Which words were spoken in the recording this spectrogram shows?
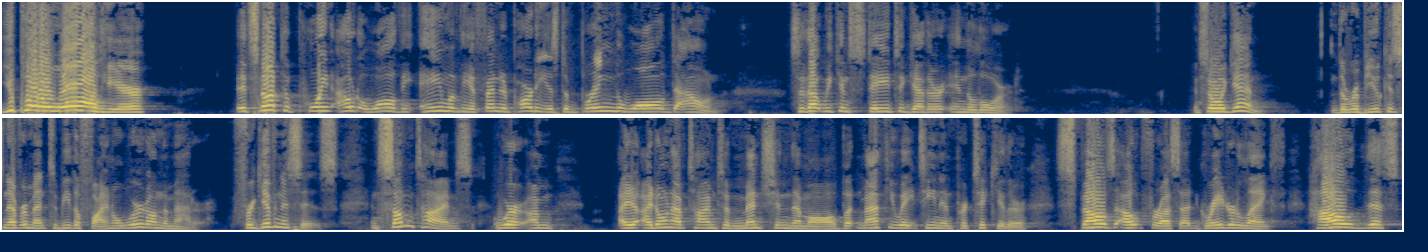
You put a wall here. It's not to point out a wall. The aim of the offended party is to bring the wall down so that we can stay together in the Lord. And so again, the rebuke is never meant to be the final word on the matter. Forgiveness is. And sometimes where I'm, I, I don't have time to mention them all, but Matthew 18 in particular spells out for us at greater length how this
